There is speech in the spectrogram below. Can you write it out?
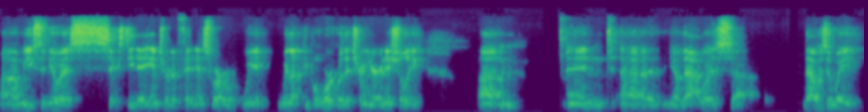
uh, we used to do a 60 day intro to fitness where we, we let people work with a trainer initially. Um, and uh, you know that was uh, that was a way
